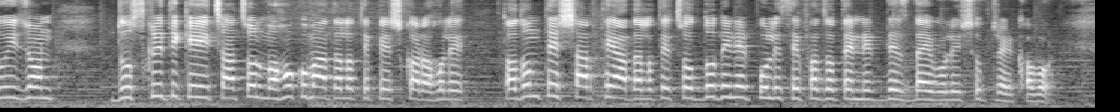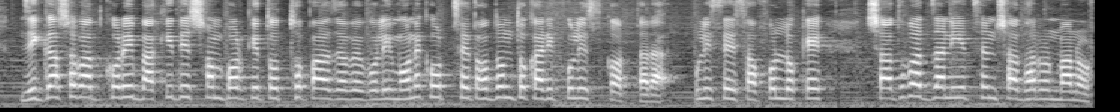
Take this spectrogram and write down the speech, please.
দুইজন দুষ্কৃতীকে এই চাঁচল মহকুমা আদালতে পেশ করা হলে তদন্তের স্বার্থে আদালতে চোদ্দ দিনের পুলিশ হেফাজতের নির্দেশ দেয় বলে সূত্রের খবর। জিজ্ঞাসাবাদ করে বাকিদের সম্পর্কে তথ্য পাওয়া যাবে বলে মনে করছে তদন্তকারী পুলিশ কর্তারা। পুলিশের সাফল্যকে সাধুবাদ জানিয়েছেন সাধারণ মানুষ।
